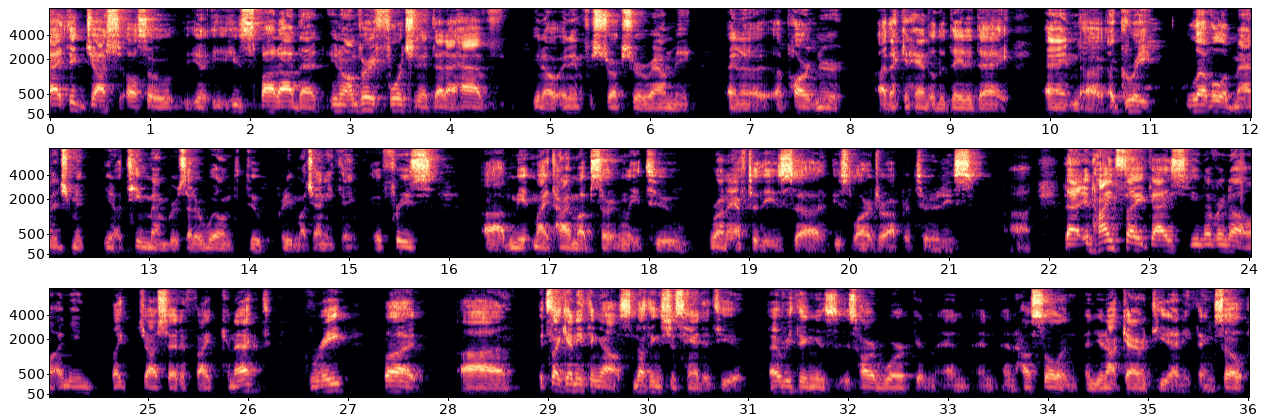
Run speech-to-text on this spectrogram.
I think Josh also you know, he's spot on that. You know, I'm very fortunate that I have you know an infrastructure around me and a, a partner uh, that can handle the day to day and uh, a great level of management, you know, team members that are willing to do pretty much anything. It frees uh, me, my time up certainly to run after these uh, these larger opportunities. Uh, that in hindsight, guys, you never know. I mean, like Josh said, if I connect, great, but uh, it's like anything else. Nothing's just handed to you. Everything is is hard work and and and, and hustle, and, and you're not guaranteed anything. So,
